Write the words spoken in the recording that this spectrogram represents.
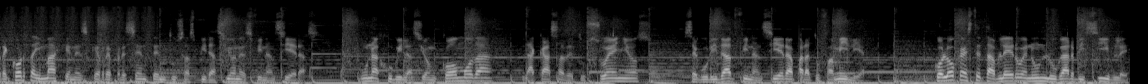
Recorta imágenes que representen tus aspiraciones financieras. Una jubilación cómoda, la casa de tus sueños, seguridad financiera para tu familia. Coloca este tablero en un lugar visible,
